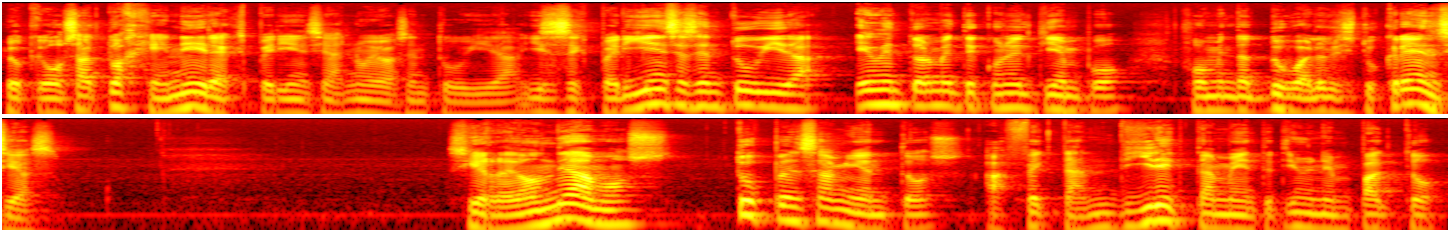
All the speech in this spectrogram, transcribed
Lo que vos actúas genera experiencias nuevas en tu vida y esas experiencias en tu vida eventualmente con el tiempo fomentan tus valores y tus creencias. Si redondeamos, tus pensamientos afectan directamente, tienen un impacto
